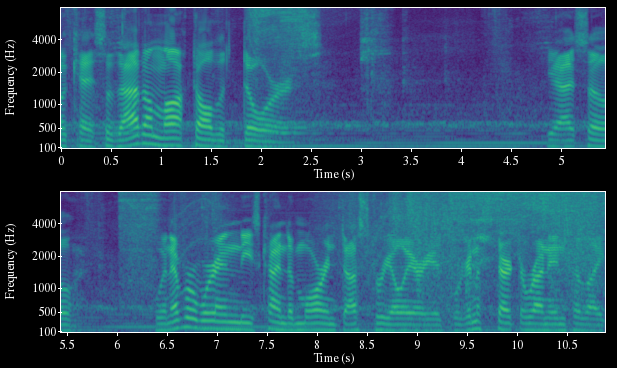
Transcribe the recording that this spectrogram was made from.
Okay, so that unlocked all the doors. Yeah, so whenever we're in these kind of more industrial areas, we're going to start to run into like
